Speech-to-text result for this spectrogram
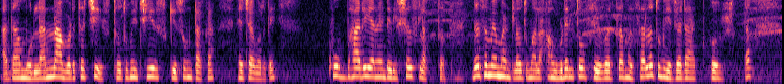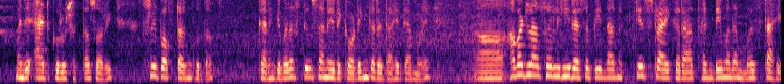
आता मुलांना आवडतं चीज तर तुम्ही चीज किसून टाका ह्याच्यावरती. खूप भारी आणि डिलिशियस लागतं. जसं मी म्हटलं तुम्हाला आवडेल तो फ्लेवरचा मसाला तुम्ही याच्यात ॲड करू शकता. म्हणजे ॲड करू शकता सॉरी स्लिप ऑफ टंग होतं. कारण की बऱ्याच दिवसांनी रेकॉर्डिंग करत आहे त्यामुळे. आवडला असेल ही रेसिपी तर नक्कीच ट्राय करा. थंडीमध्ये मस्त आहे.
